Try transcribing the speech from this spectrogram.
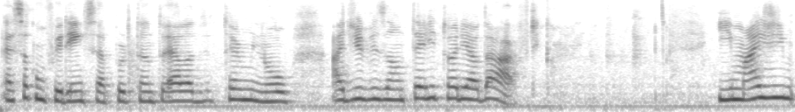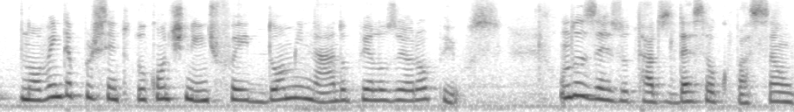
Essa conferência, portanto, ela determinou a divisão territorial da África. E mais de 90% do continente foi dominado pelos europeus. Um dos resultados dessa ocupação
